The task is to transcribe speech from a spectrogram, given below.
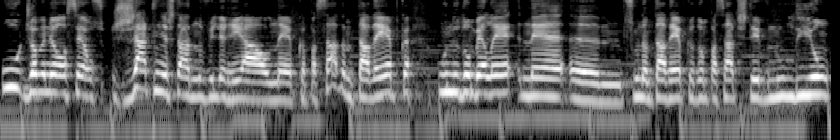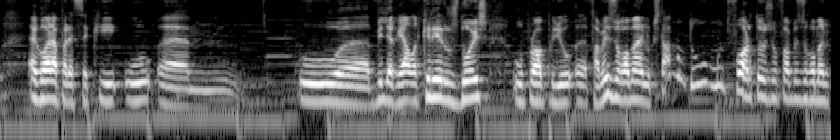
O Lo Celso já tinha estado no Villarreal na época passada, metade da época. O Ndombele, na um, segunda metade da época do ano passado, esteve no Lyon. Agora aparece aqui o... Um, o uh, Villarreal a querer os dois, o próprio uh, Fabrício Romano, que está muito, muito forte hoje, o Fabrício Romano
